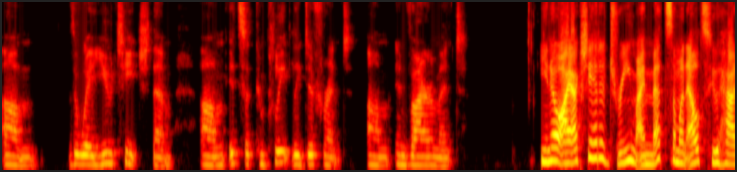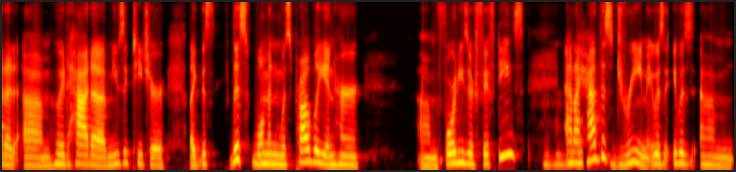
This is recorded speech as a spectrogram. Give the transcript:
um, the way you teach them um, it's a completely different um, environment. You know i actually had a dream. I met someone else who had a um, who had had a music teacher. Like this this woman was probably in her um, 40s or 50s mm-hmm. and i had this dream. It was it was um,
